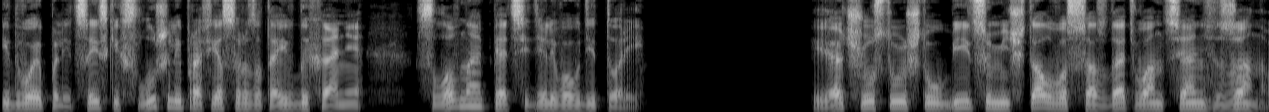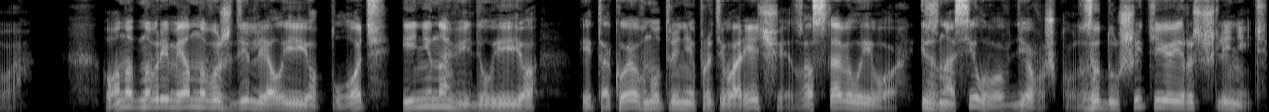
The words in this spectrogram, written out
и двое полицейских слушали профессора, затаив дыхание, словно опять сидели в аудитории. Я чувствую, что убийца мечтал воссоздать Ван Цянь заново. Он одновременно вожделел ее плоть и ненавидел ее, и такое внутреннее противоречие заставило его, изнасиловав девушку, задушить ее и расчленить.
